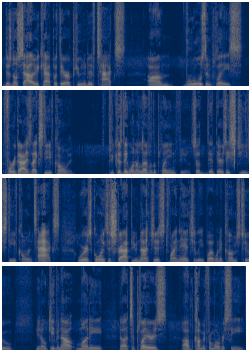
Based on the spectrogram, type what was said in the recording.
There's no salary cap, but there are punitive tax um, rules in place for guys like Steve Cohen because they want to level the playing field. So th- there's a Steve, Steve Cohen tax where it's going to strap you not just financially, but when it comes to, you know, giving out money uh, to players um, coming from overseas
